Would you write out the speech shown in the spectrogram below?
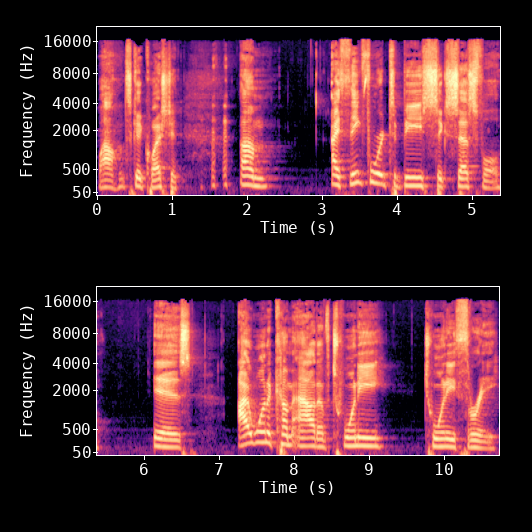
Wow, that's a good question. um, I think for it to be successful is I want to come out of 2023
